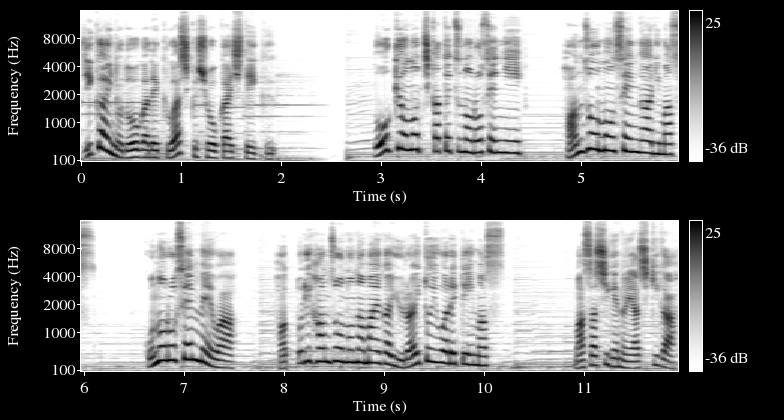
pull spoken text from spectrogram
次回の動画で詳しく紹介していく。東京の地下鉄の路線に、半蔵門線があります。この路線名は、服部半蔵の名前が由来と言われています。正成の屋敷が、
